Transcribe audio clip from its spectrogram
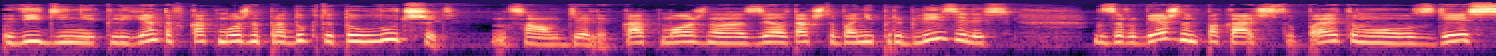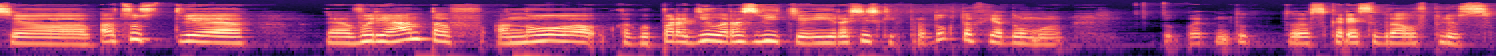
видение клиентов, как можно продукты-то улучшить на самом деле, как можно сделать так, чтобы они приблизились к зарубежным по качеству. Поэтому здесь э, отсутствие э, вариантов, оно как бы породило развитие и российских продуктов, я думаю. Поэтому тут э, скорее сыграло в плюс.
